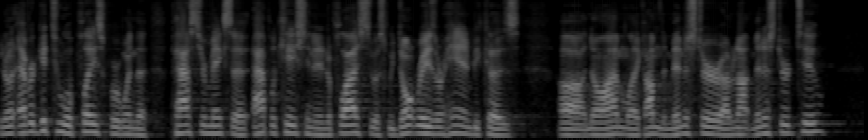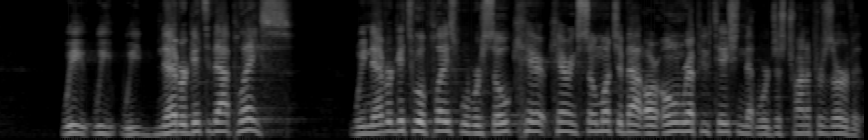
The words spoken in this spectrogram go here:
We don't ever get to a place where when the pastor makes an application and it applies to us, we don't raise our hand because uh, no, I'm like, I'm the minister, I'm not ministered to. We, we, we never get to that place. We never get to a place where we're so care, caring so much about our own reputation that we're just trying to preserve it.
